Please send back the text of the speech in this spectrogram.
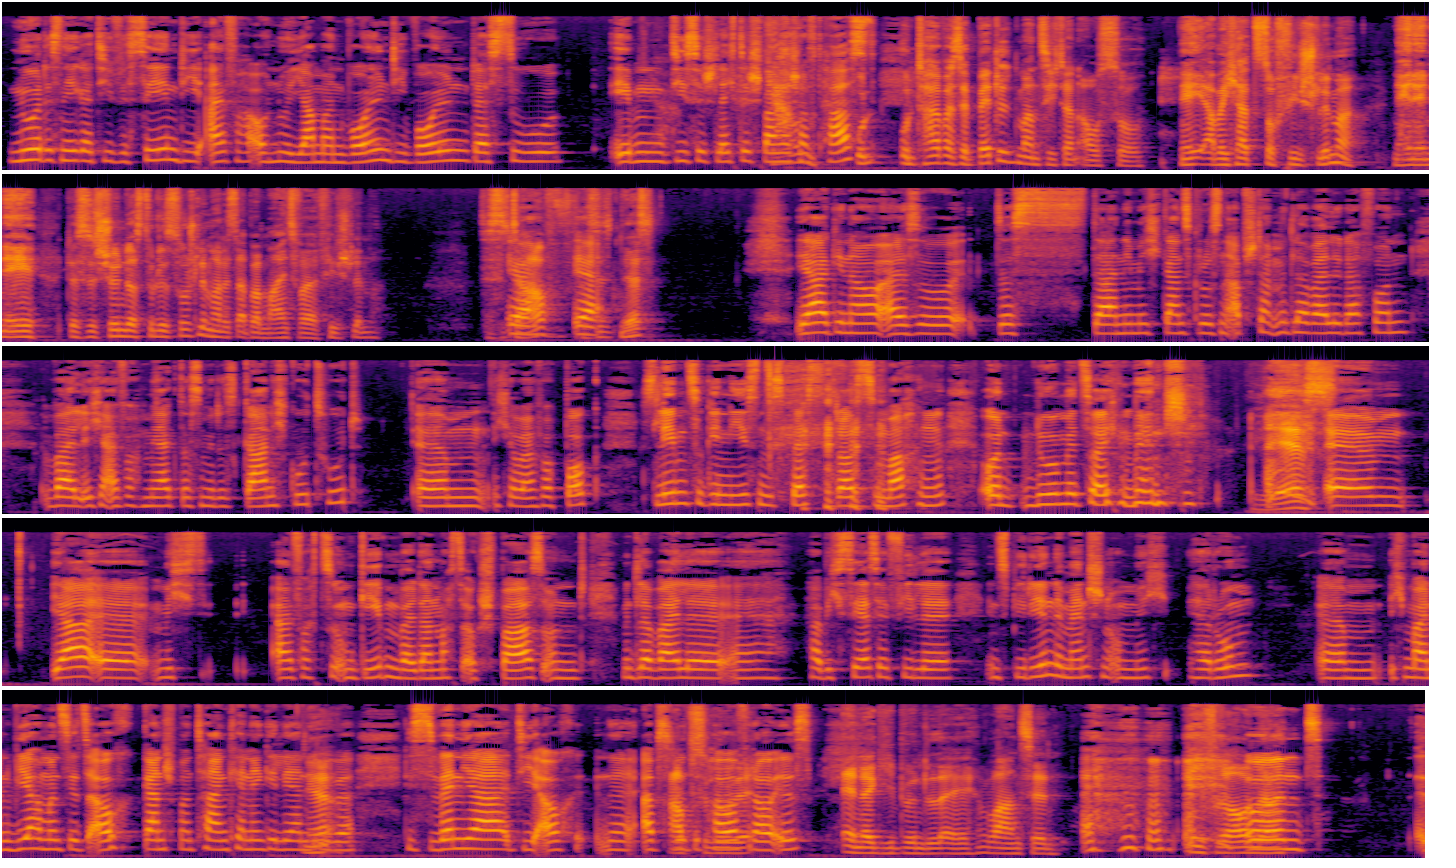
nur das Negative sehen, die einfach auch nur jammern wollen, die wollen, dass du eben diese schlechte Schwangerschaft ja, und, hast. Und, und teilweise bettelt man sich dann auch so. Nee, aber ich hatte es doch viel schlimmer. Nee, nee, nee, das ist schön, dass du das so schlimm hattest, aber meins war ja viel schlimmer. Das ist ja, da, was ja. ist denn das? Ja, genau, also das, da nehme ich ganz großen Abstand mittlerweile davon, weil ich einfach merke, dass mir das gar nicht gut tut. Ähm, ich habe einfach Bock, das Leben zu genießen, das Beste draus zu machen und nur mit solchen Menschen. Yes. ähm, ja, äh, mich einfach zu umgeben, weil dann macht es auch Spaß und mittlerweile äh, habe ich sehr, sehr viele inspirierende Menschen um mich herum. Ähm, ich meine, wir haben uns jetzt auch ganz spontan kennengelernt ja. über die Svenja, die auch eine absolute, absolute Powerfrau ist. Energiebündel, ey, Wahnsinn. die Frau. Ne? Und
